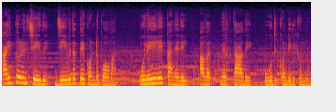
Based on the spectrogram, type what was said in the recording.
കൈത്തൊഴിൽ ചെയ്ത് ജീവിതത്തെ കൊണ്ടുപോവാൻ ഉലയിലെ കനലിൽ അവർ നിർത്താതെ ഊതിക്കൊണ്ടിരിക്കുന്നു.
